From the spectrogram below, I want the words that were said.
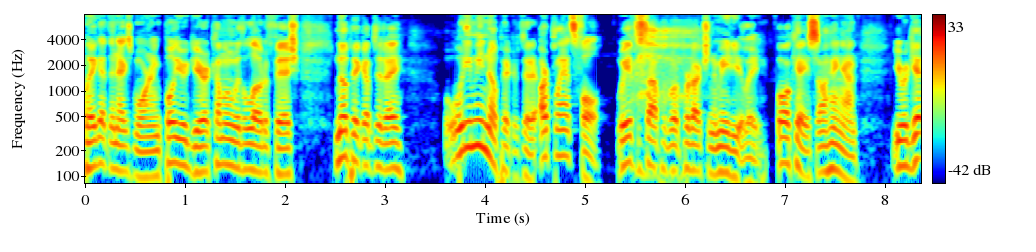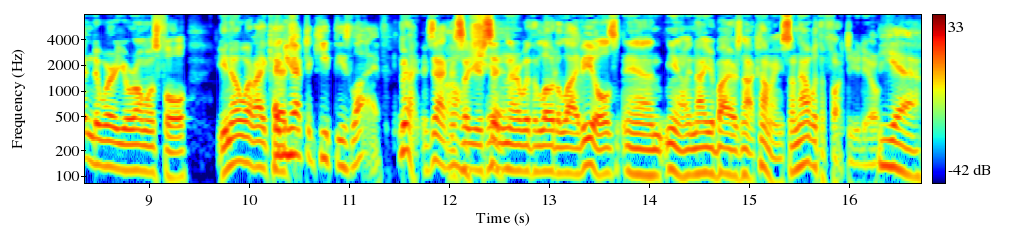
wake up the next morning, pull your gear, come in with a load of fish. No pickup today. What do you mean no pickup today? Our plant's full. We have to stop production immediately. Okay, so hang on. You were getting to where you were almost full. You know what I catch? And you have to keep these live. right, exactly. Oh, so you're shit. sitting there with a load of live eels, and you know now your buyer's not coming. So now what the fuck do you do? Yeah.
